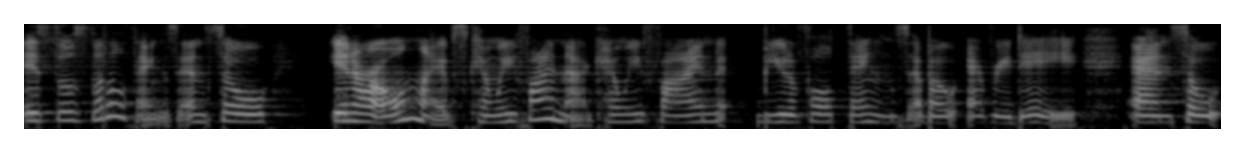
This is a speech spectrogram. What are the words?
It's those little things. And so, in our own lives, can we find that? Can we find beautiful things about every day? And so,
